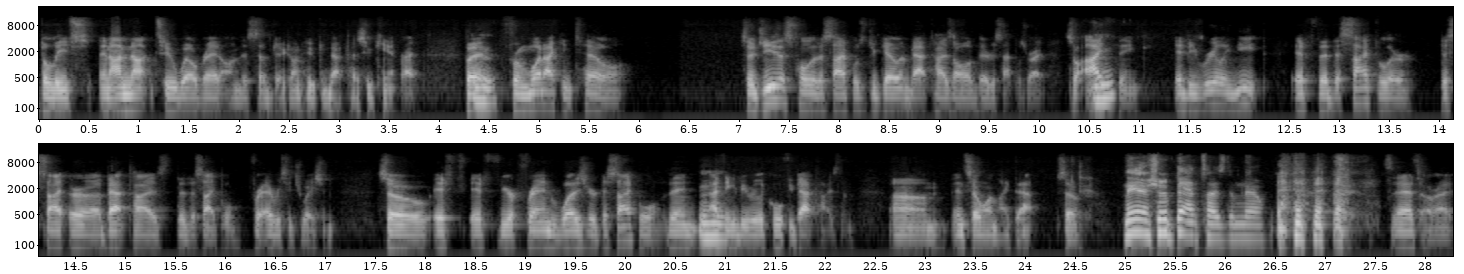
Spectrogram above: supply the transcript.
beliefs, and I'm not too well read on this subject on who can baptize, who can't, right? But Mhm. from what I can tell, So Jesus told the disciples to go and baptize all of their disciples, right? So I Mhm. think it'd be really neat if the discipler deci- or uh, baptized the disciple for every situation. So if if your friend was your disciple, then I Mhm. think it'd be really cool if you baptized them, um, and so on like that. So Man, I should have baptized them now. that's all right.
